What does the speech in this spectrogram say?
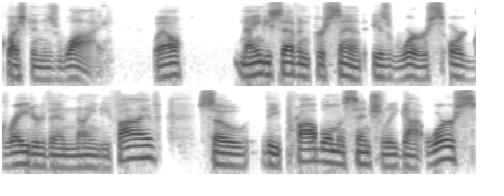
question is why? Well, 97% is worse or greater than 95. So the problem essentially got worse.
